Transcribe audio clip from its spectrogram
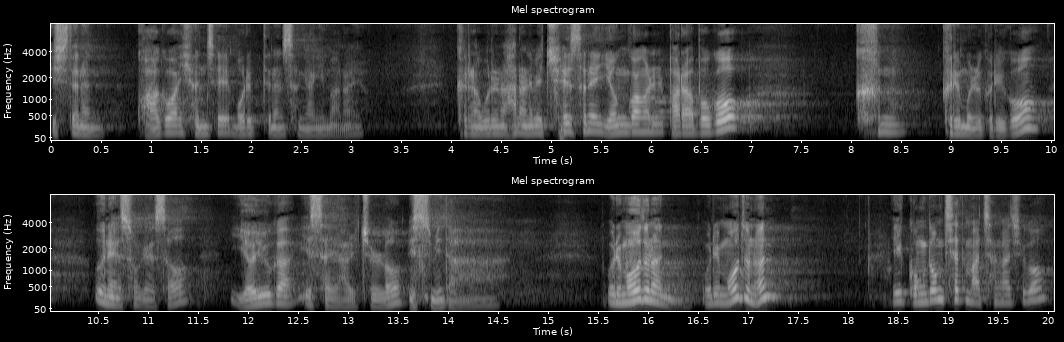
이 시대는 과거와 현재에 몰입되는 성향이 많아요. 그러나 우리는 하나님의 최선의 영광을 바라보고 큰 그림을 그리고 은혜 속에서 여유가 있어야 할 줄로 믿습니다. 우리 모두는, 우리 모두는 이 공동체도 마찬가지고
